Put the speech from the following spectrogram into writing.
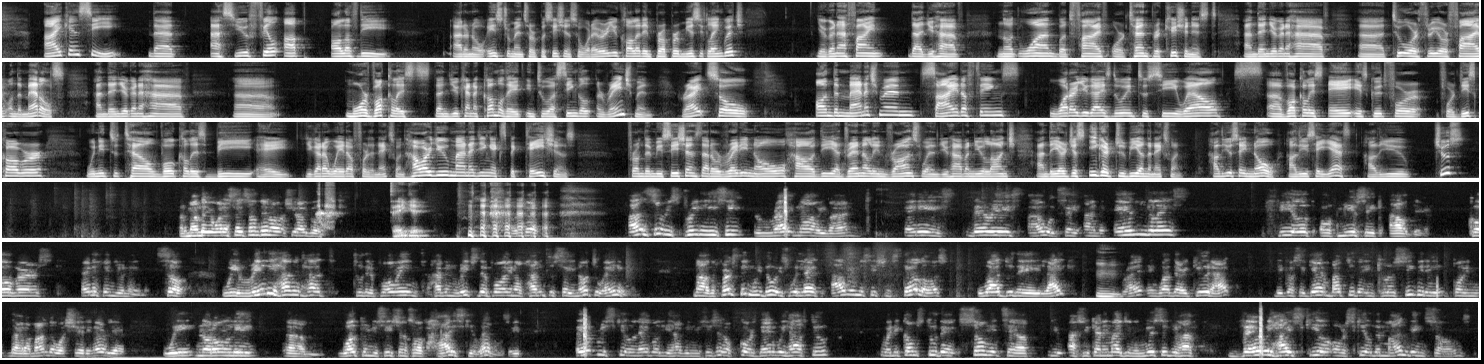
i can see that as you fill up all of the i don't know instruments or positions or whatever you call it in proper music language you're gonna find that you have not one but five or ten percussionists and then you're gonna have uh, two or three or five on the medals and then you're gonna have uh, more vocalists than you can accommodate into a single arrangement, right? So, on the management side of things, what are you guys doing to see? Well, uh, vocalist A is good for for this cover. We need to tell vocalist B, hey, you gotta wait up for the next one. How are you managing expectations from the musicians that already know how the adrenaline runs when you have a new launch and they are just eager to be on the next one? How do you say no? How do you say yes? How do you choose? Armando, you want to say something or should I go? Take it. Okay. Answer is pretty easy right now, Ivan. And is there is, I would say, an endless field of music out there. Covers, anything you name it. So we really haven't had to the point, having reached the point of having to say no to anyone Now, the first thing we do is we let our musicians tell us what do they like, Mm-hmm. right, and what they're good at. Because again, back to the inclusivity point that Armando was sharing earlier, we not only um, welcome musicians of high skill levels. If every skill level you have in musicians, of course, then we have to. When it comes to the song itself, you, as you can imagine, in music you have very high skill or skill demanding songs.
